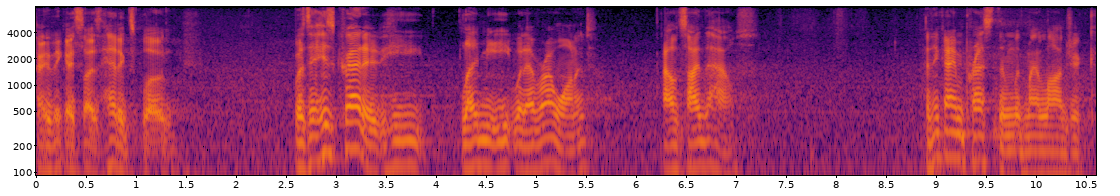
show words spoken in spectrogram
I think I saw his head explode. But to his credit, he let me eat whatever I wanted outside the house. I think I impressed them with my logic.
